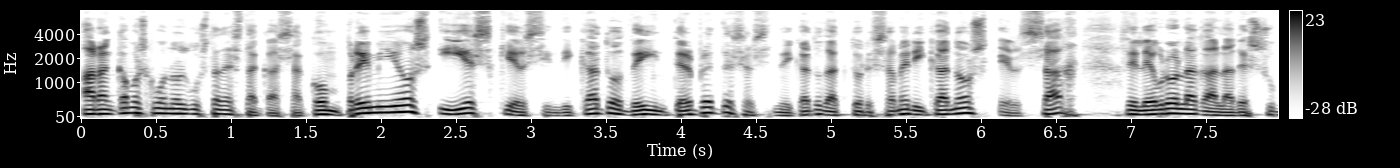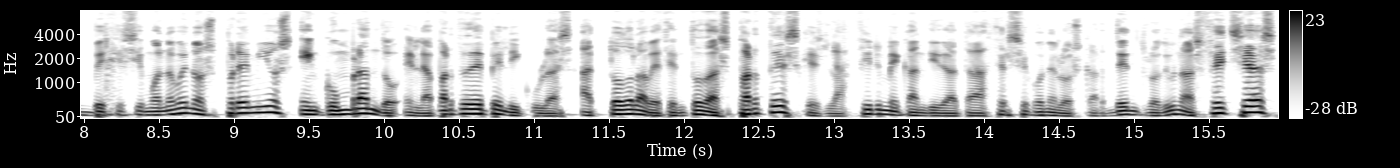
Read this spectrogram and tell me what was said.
Arrancamos como nos gusta en esta casa, con premios, y es que el Sindicato de Intérpretes, el Sindicato de Actores Americanos, el SAG, celebró la gala de sus vigésimo novenos premios, encumbrando en la parte de películas a toda la vez en todas partes, que es la firme candidata a hacerse con el Oscar dentro de unas fechas,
